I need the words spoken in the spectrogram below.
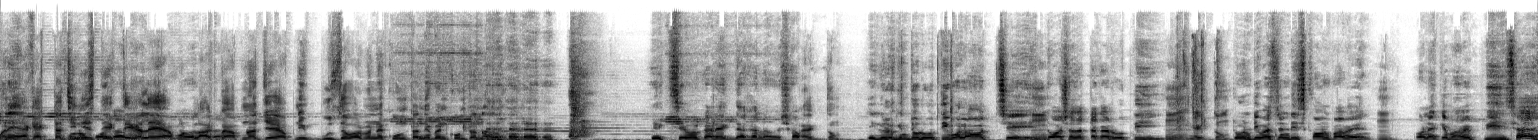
মানে এক একটা জিনিস দেখতে গেলে এমন লাগবে আপনার যে আপনি বুঝতে পারবেন না কোনটা নেবেন কোনটা না। এক্সে ওর কার এক দেখানো হবে সব একদম। এগুলো কিন্তু রতি বলা হচ্ছে। দশ হাজার টাকার রতি। একদম। টোয়েন্টি পার্সেন্ট ডিসকাউন্ট পাবেন। অনেকে ভাবে পিস হ্যাঁ?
